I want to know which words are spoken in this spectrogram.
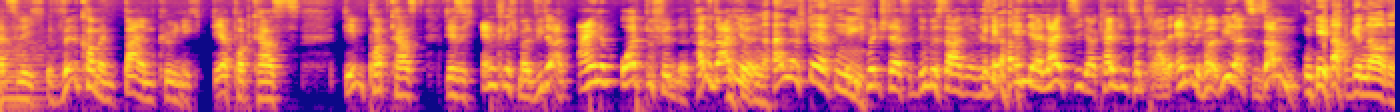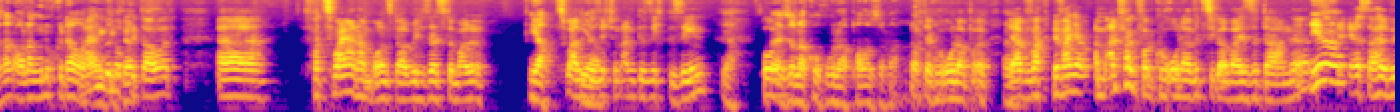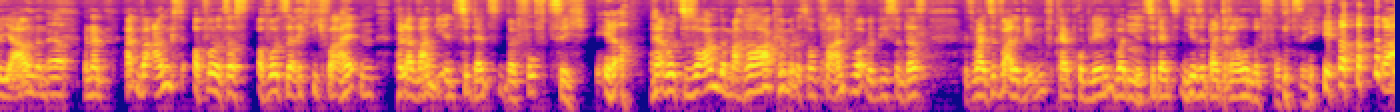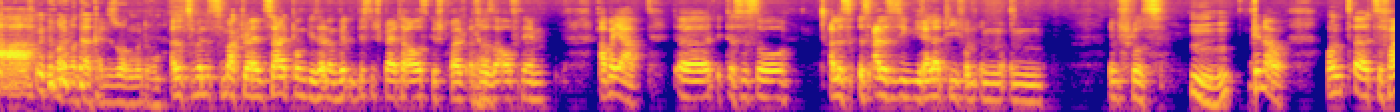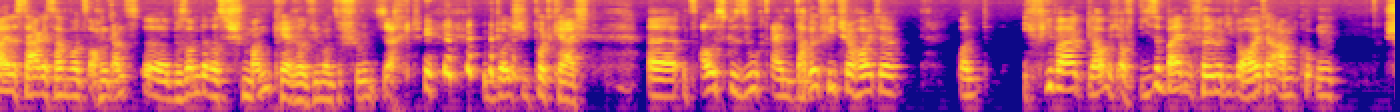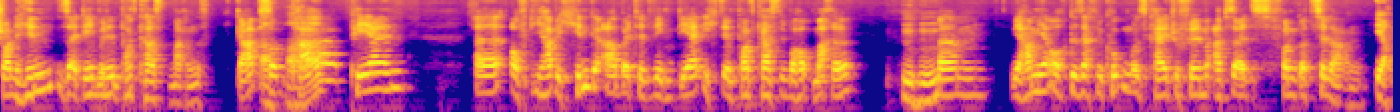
herzlich willkommen beim König der Podcasts, dem Podcast, der sich endlich mal wieder an einem Ort befindet. Hallo Daniel. Hallo Steffen. Ich bin Steffen, du bist Daniel. Wir sind Ja. in der Leipziger Kaiju-Zentrale endlich mal wieder zusammen. Ja, genau, das hat auch lange genug gedauert Lange eigentlich. genug ne? gedauert. Äh, vor zwei Jahren haben wir uns, glaube ich, das letzte Mal Ja, zu Angesicht und Angesicht gesehen. ja. Ja. Und- Bei so einer Corona-Pause war. Nach der Corona. Ja, wir, waren, wir waren ja am Anfang von Corona witzigerweise da, ne? Ja. Das erste halbe Jahr und dann, Ja. und dann hatten wir Angst, ob wir, uns das, ob wir uns da richtig verhalten, weil da waren die Inzidenzen bei 50. Ja, Dann haben wir uns Sorgen gemacht, ah, können wir das überhaupt verantworten und dies und das. Jetzt mal, sind wir alle geimpft, kein Problem, aber die Hm. Inzidenzen hier sind bei 350. Ah, da machen wir gar keine Sorgen mehr drum. also zumindest zum aktuellen Zeitpunkt. Die Sendung wird ein bisschen später ausgestrahlt, als wir sie aufnehmen. Aber ja, äh, das ist so, alles ist alles ist irgendwie relativ und im, im, im Fluss. Genau. Und äh, zur Feier des Tages haben wir uns auch ein ganz äh, besonderes Schmankerl, wie man so schön sagt, im deutschen Podcast, äh, uns ausgesucht. Ein Double Feature heute. Und ich fieber, glaube ich, auf diese beiden Filme, die wir heute Abend gucken, schon hin, seitdem wir den Podcast machen. Es gab so ein Aha. paar Perlen, äh, auf die habe ich hingearbeitet, wegen der ich den Podcast überhaupt mache. Ähm, wir haben ja auch gesagt, wir gucken uns Kaiju-Filme abseits von Godzilla an. Ja,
